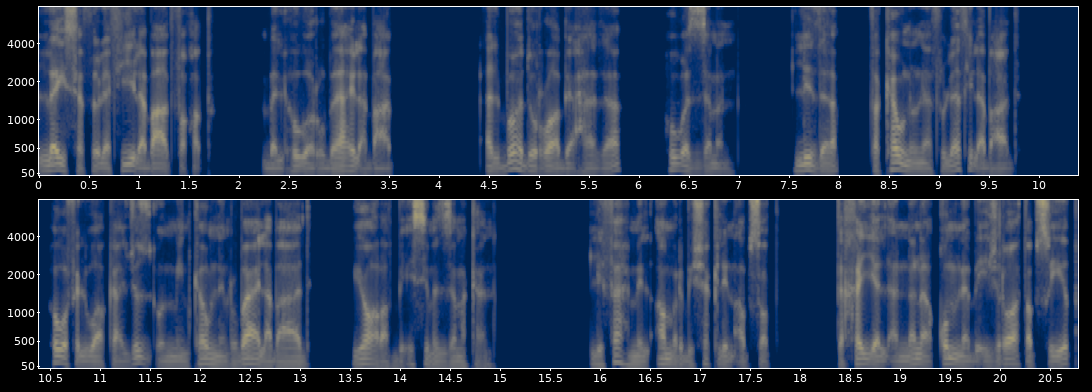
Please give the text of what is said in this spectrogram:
ليس ثلاثي الأبعاد فقط بل هو رباعي الأبعاد. البعد الرابع هذا هو الزمن. لذا فكوننا ثلاثي الأبعاد. هو في الواقع جزء من كون رباعي الأبعاد يعرف باسم الزمكان. لفهم الأمر بشكل أبسط. تخيل أننا قمنا بإجراء تبسيط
